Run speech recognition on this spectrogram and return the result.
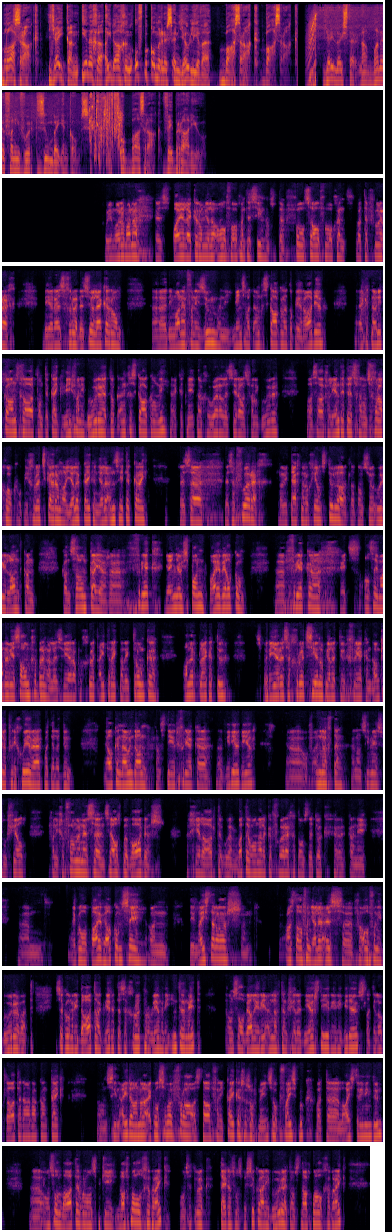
Basraak, jy kan enige uitdaging of bekommernis in jou lewe basraak. Basraak. Jy luister na manne van die woord Zoom by einkoms op Basraak Webradio. Goeiemôre manne. Dis baie lekker om julle almal vanoggend te sien. Ons het 'n vol saal vanoggend. Wat 'n voorreg. Die Here is groot. Dit is so lekker om uh die manne van die Zoom en die mense wat ingeskakel het op die radio. Ek het nou nie kans gehad om te kyk wie van die boere het ook ingeskakel nie. Ek het net nou gehoor hulle sê daar's van die boere. As daar geleentheid is, gaan ons graag ook op die groot skerm na julle kyk en julle insette kry. Dis 'n uh, dis 'n voorreg dat die tegnologie ons toelaat dat ons so oor die land kan kan saamkuier. Uh Freek, jy en jou span, baie welkom. Uh Freek uh, het al sy manne weer saamgebring. Hulle is weer op 'n groot uitreik na die tronke, ander plekke toe. Dis by die Here se groot seën op julle toe, Freek, en dankie ook vir die goeie werk wat julle doen. Elke nou en dan dan stuur Freek 'n video deur uh of inligting en dan sien mense hoeveel van die gevangenes en selfs bewakers gee hulle harte oor. Wat 'n wonderlike voorreg het ons dit ook uh, kan hê. Um, ek wil baie welkom sê aan die luisteraars en as daar van julle is uh, veral van die boere wat sukkel met die data, ek weet dit is 'n groot probleem met die internet. Ons sal wel hierdie inligting vir julle deurstuur, hierdie video's, laat julle ook later daarna kan kyk. Ons sien uit daarna. Ek wil sommer vra as daar van die kykers is of mense op Facebook wat 'n uh, live streaming doen. Uh ons wil later wil ons 'n bietjie nagmaal gebruik. Ons het ook tydens ons besoeke aan die boere het ons nagmaal gebruik.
